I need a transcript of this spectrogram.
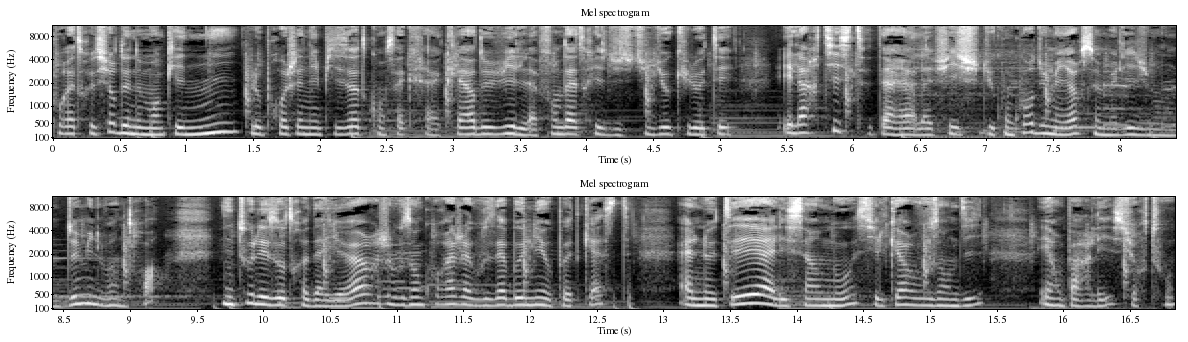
pour être sûre de ne manquer ni le prochain épisode consacré à Claire Deville, la fondatrice du studio Culotté et l'artiste derrière l'affiche du concours du meilleur sommelier du monde 2023, ni tous les autres d'ailleurs, je vous encourage à vous abonner au podcast, à le noter, à laisser un mot si le cœur vous en dit, et en parler surtout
